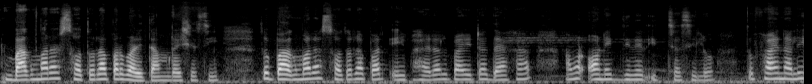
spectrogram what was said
বাগমারার সতরাপার বাড়িতে আমরা এসেছি। তো বাগমারার সতরাপার এই ভাইরাল বাড়িটা দেখার আমার অনেক দিনের ইচ্ছা ছিল। তো ফাইনালি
